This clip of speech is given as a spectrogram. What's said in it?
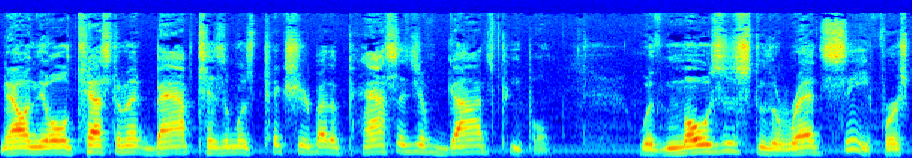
Now, in the Old Testament, baptism was pictured by the passage of God's people with Moses through the Red Sea. First,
